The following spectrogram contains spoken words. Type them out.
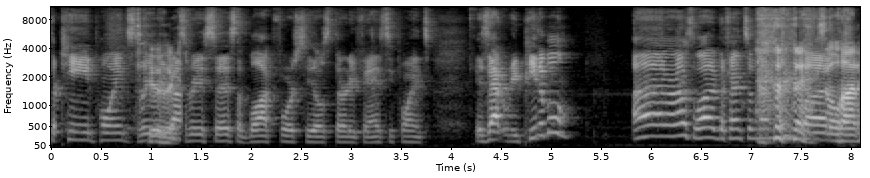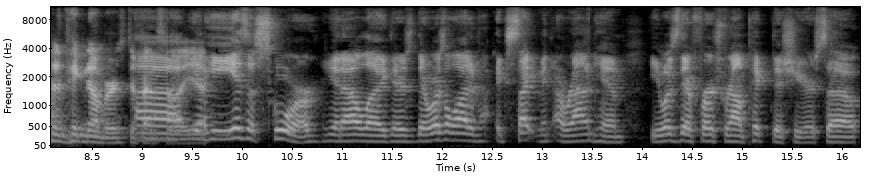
Thirteen points, three Dude. rebounds, three assists, a block, four steals, thirty fantasy points. Is that repeatable? I don't know. It's a lot of defensive numbers, it's but a lot of big numbers uh, defensively. you yeah. know, he is a scorer. You know, like there's there was a lot of excitement around him. He was their first round pick this year, so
